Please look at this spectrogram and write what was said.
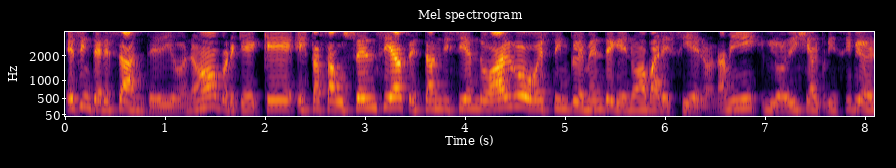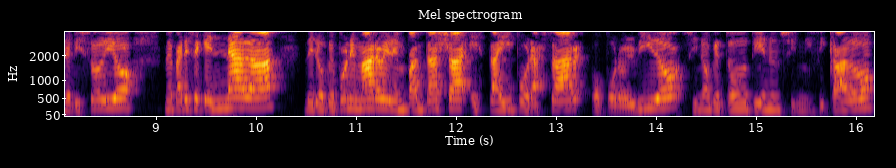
Es interesante, digo, ¿no? Porque que estas ausencias están diciendo algo o es simplemente que no aparecieron. A mí, lo dije al principio del episodio, me parece que nada de lo que pone Marvel en pantalla está ahí por azar o por olvido, sino que todo tiene un significado.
